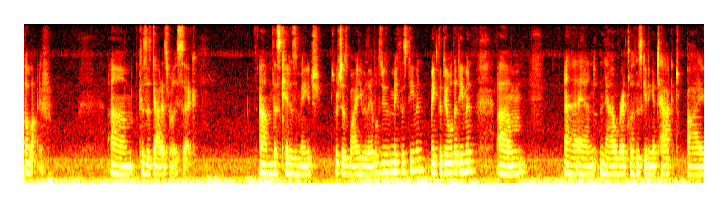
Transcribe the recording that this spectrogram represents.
alive because his dad is really sick. Um, this kid is a mage, which is why he was able to do, make this demon, make the deal with the demon. Um, uh, and now Redcliffe is getting attacked by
